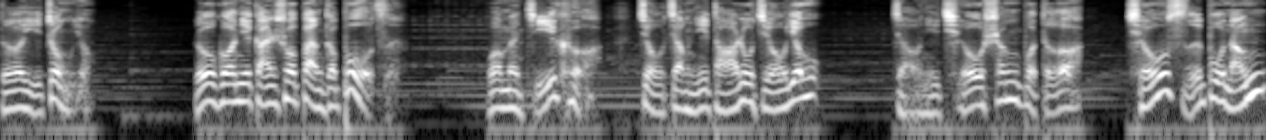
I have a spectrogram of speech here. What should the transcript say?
得以重用。如果你敢说半个不字，我们即刻。就将你打入九幽，叫你求生不得，求死不能，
